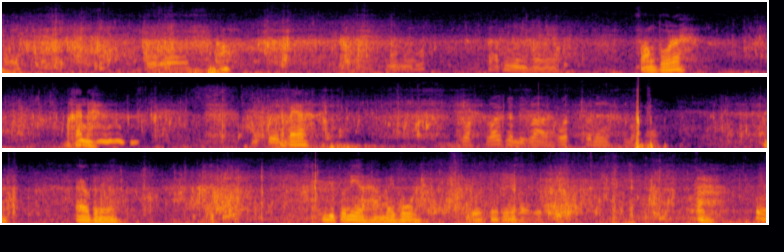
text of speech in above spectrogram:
โอ้เอาตาเพิ่งงมหอยอะสองตัวแล้วมาขันนะเอาไปแล้วตัวร้อยขึ้นอีกรอบนะโอ๊ตตัวหนึง บอกให้เอาตัวนี้กันอยู่ตัวนี้ห่างใบพูนะโอ้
